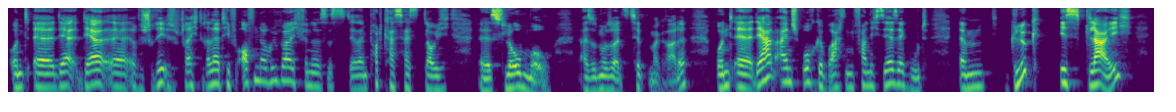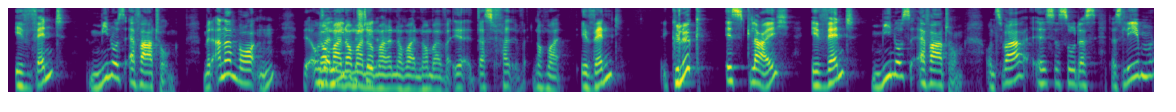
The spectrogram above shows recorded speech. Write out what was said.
und äh, der, der äh, spricht relativ offen darüber. Ich finde, es ist, der, sein Podcast heißt, glaube ich, äh, Slow Mo. Also nur so als Tipp mal gerade. Und äh, der hat einen Spruch gebracht, den fand ich sehr, sehr gut. Ähm, Glück ist gleich Event minus Erwartung. Mit anderen Worten, unser nochmal, Leben nochmal, nochmal, nochmal, nochmal, das, nochmal, Event? Glück ist gleich Event minus Erwartung. Und zwar ist es so, dass das Leben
